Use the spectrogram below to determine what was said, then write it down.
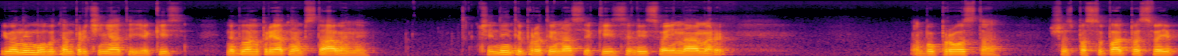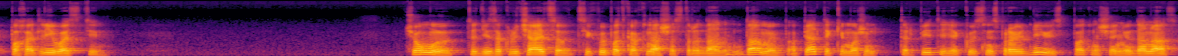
і вони можуть нам причиняти якісь неблагоприятні обставини, чинити проти нас якісь злі свої наміри, або просто щось поступати по своїй похотливості. Чому тоді заключається в цих випадках наше страдання? Да, ми опять-таки можемо терпіти якусь несправедливість по отношенню до нас.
